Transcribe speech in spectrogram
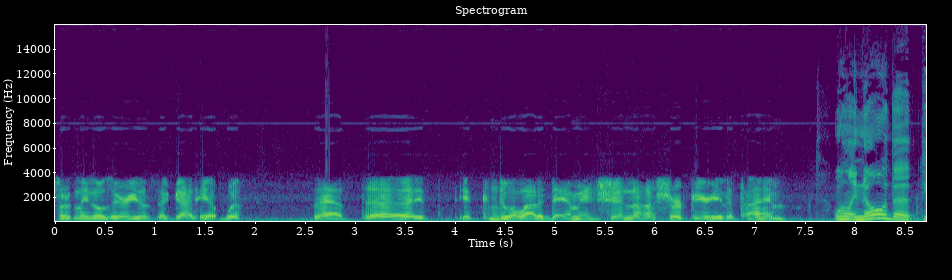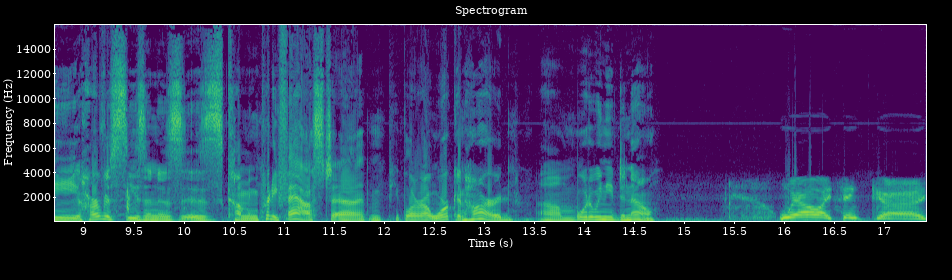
certainly those areas that got hit with that, uh, it it can do a lot of damage in a short period of time. Well, I know that the harvest season is, is coming pretty fast. Uh, people are out working hard. Um, what do we need to know? Well, I think uh,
